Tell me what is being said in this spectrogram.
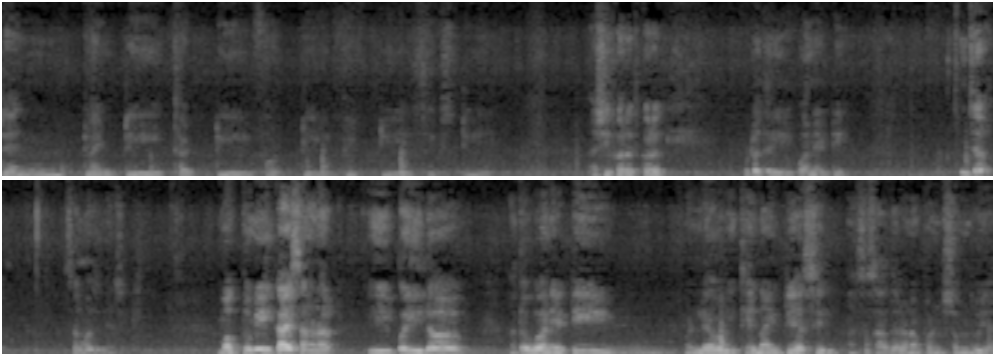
ten twenty thirty forty fifty sixty अशी करत करत कुठंतरी वन एटी तुमच्या समजण्याची. मग तुम्ही काय सांगणार? की पहिलं आता वन एटी म्हणल्यावर इथे नाईन्टी असेल असं साधारण आपण समजूया.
